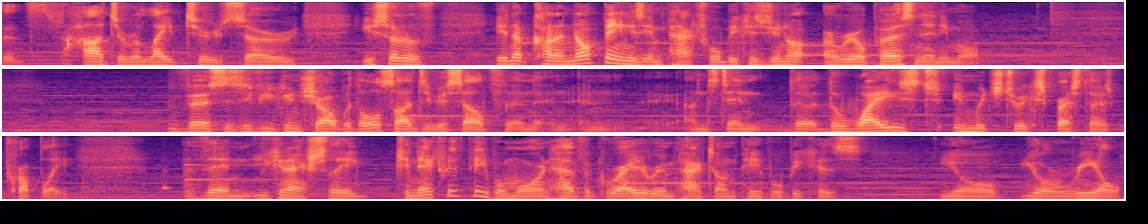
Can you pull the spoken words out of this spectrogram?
it's hard to relate to. So you sort of you end up kind of not being as impactful because you're not a real person anymore. Versus if you can show up with all sides of yourself and, and, and understand the the ways to, in which to express those properly, then you can actually connect with people more and have a greater impact on people because you're you're real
